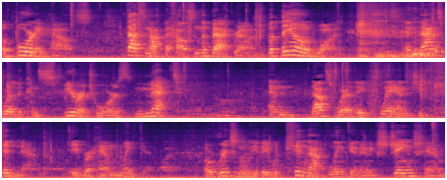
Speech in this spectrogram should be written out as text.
a boarding house. That's not the house in the background, but they owned one. And that's where the conspirators met. And that's where they planned to kidnap Abraham Lincoln. Originally, they would kidnap Lincoln and exchange him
